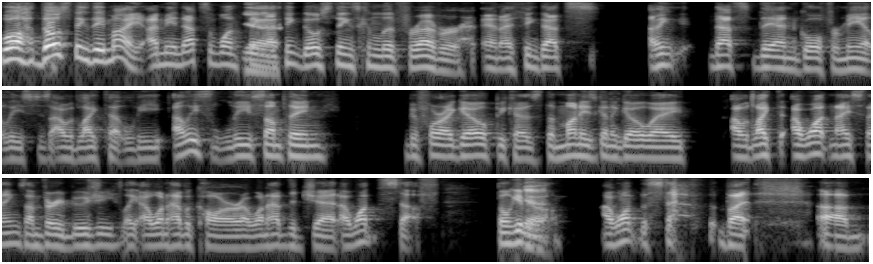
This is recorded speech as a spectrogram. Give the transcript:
well, those things they might, I mean, that's the one thing yeah. I think those things can live forever. And I think that's, I think that's the end goal for me, at least, is I would like to leave, at least leave something before I go because the money's going to go away. I would like to, I want nice things. I'm very bougie. Like I want to have a car. I want to have the jet. I want the stuff. Don't get yeah. me wrong. I want the stuff. But um,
